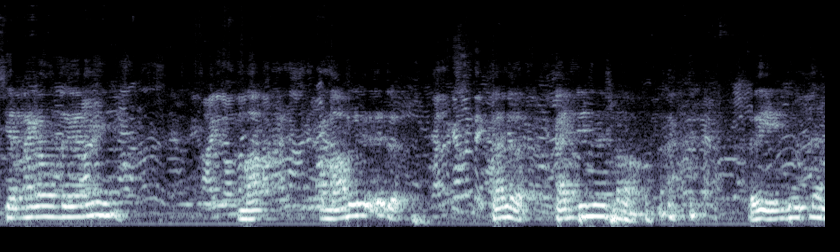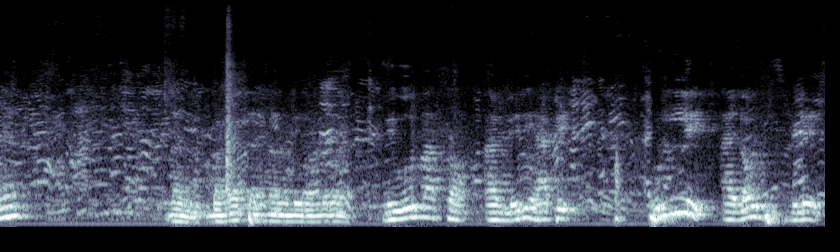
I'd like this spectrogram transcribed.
చిన్నగా ఉంది కానీ ఐదు మామూలుగా లేదు. కాదు కంటిన్యూస్ మనం. అదే ఏం చూస్తున్నాను నన్ను బాగా తిన్నానండి అందరూ మీ ఊరు మాత్రం I'm very happy fully I love this village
